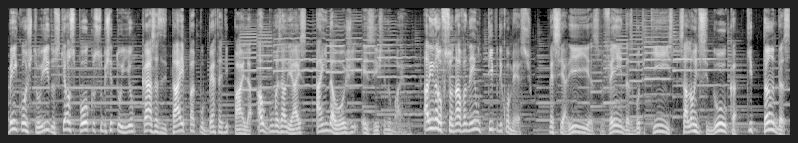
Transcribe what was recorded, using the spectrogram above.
bem construídos que aos poucos substituíam casas de taipa cobertas de palha. Algumas, aliás, ainda hoje existem no bairro. Ali não funcionava nenhum tipo de comércio. Mercearias, vendas, botequins, salões de sinuca, quitandas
